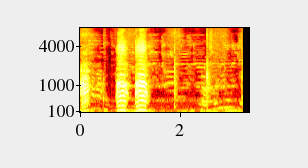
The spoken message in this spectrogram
Ha?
